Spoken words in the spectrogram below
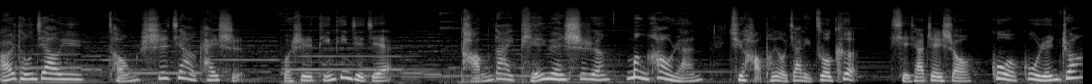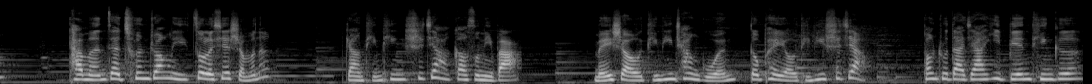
儿童教育从诗教开始。我是婷婷姐姐。唐代田园诗人孟浩然去好朋友家里做客，写下这首《过故人庄》。他们在村庄里做了些什么呢？让婷婷诗教告诉你吧。每首婷婷唱古文都配有婷婷诗教，帮助大家一边听歌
